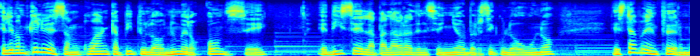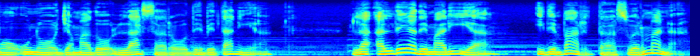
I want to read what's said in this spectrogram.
el Evangelio de San Juan capítulo número 11. Eh, dice la palabra del Señor, versículo 1 estaba enfermo uno llamado Lázaro de Betania, la aldea de María y de Marta, su hermana.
